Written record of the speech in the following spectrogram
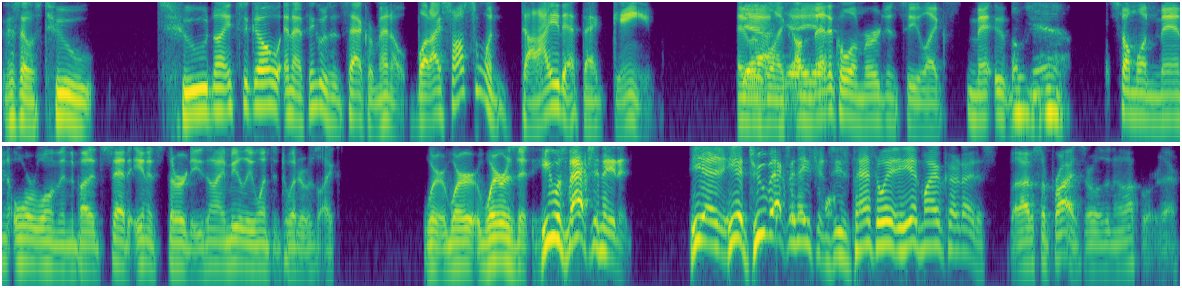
I guess that was two two nights ago, and I think it was in Sacramento. But I saw someone died at that game. And it Yeah, was like yeah, a yeah. medical emergency, like me- Oh yeah. someone, man or woman, but it said in its 30s. And I immediately went to Twitter, was like, where, where, where is it? He was vaccinated. He had he had two vaccinations. He's passed away. He had myocarditis. But I was surprised there wasn't an uproar there.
